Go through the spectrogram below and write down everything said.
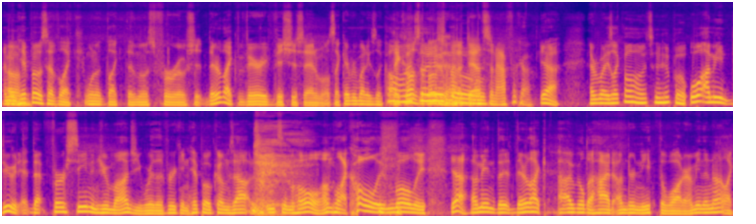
I mean, Um, hippos have like one of like the most ferocious. They're like very vicious animals. Like everybody's like, oh, they cause the most amount of hippo." deaths in Africa. Yeah, everybody's like, oh, it's a hippo. Well, I mean, dude, that first scene in Jumanji where the freaking hippo comes out and eats him whole, I'm like, holy moly! Yeah, I mean, they're, they're like able to hide underneath the water. I mean, they're not like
